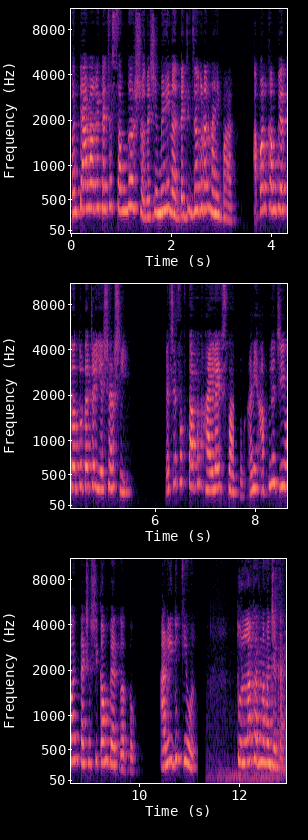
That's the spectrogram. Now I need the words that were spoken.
पण त्यामागे त्याचा संघर्ष त्याची मेहनत त्याची जगडण नाही पाहत. आपण कंपेअर करतो त्याच्या यशाशी. त्याचे फक्त आपण हायलाइट्स पाहतो आणि आपलं जीवन त्याच्याशी कंपेअर करतो. आणि दुःखी होत. तुलना करणं म्हणजे काय?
